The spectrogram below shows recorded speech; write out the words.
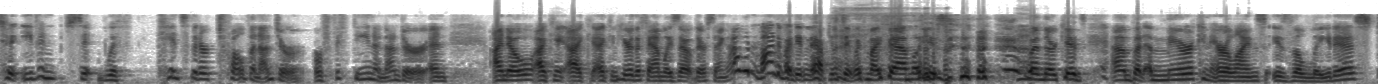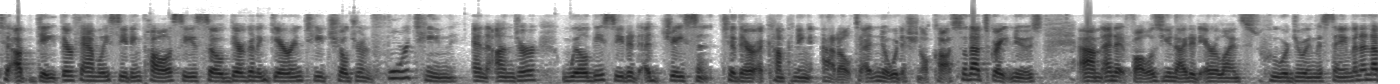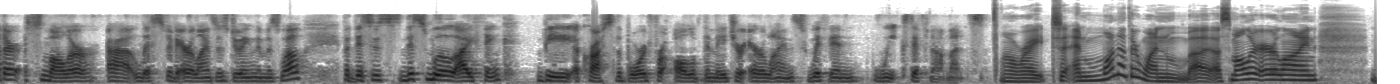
to even sit with kids that are 12 and under or 15 and under. And I know I can, I, I, can hear the families out there saying, I wouldn't mind if I didn't have to sit with my families when they're kids. Um, but American Airlines is the latest to update their family seating policies. So they're going to guarantee children 14 and under will be seated adjacent to their accompanying adult at no additional cost. So that's great news. Um, and it follows United Airlines who are doing the same. And another smaller uh, list of airlines is doing them as well. But this is, this will, I think, be across the board for all of the major airlines within weeks, if not months. All right. And one other one, uh, a smaller airline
